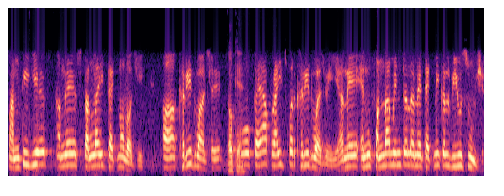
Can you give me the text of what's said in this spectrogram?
શાંતિજીએફ અને સ્ટરલાઇટ ટેકનોલોજી ખરીદવા છે તો કયા પ્રાઇસ પર ખરીદવા જોઈએ? અને એનું ફંડામેન્ટલ અને ટેકનિકલ વ્યૂ શું છે?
